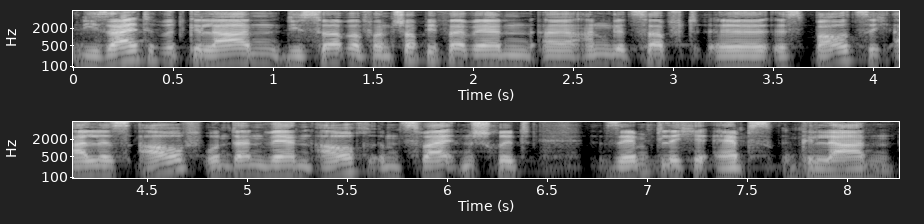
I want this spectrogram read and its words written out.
die Seite wird geladen, die Server von Shopify werden äh, angezapft, äh, es baut sich alles auf und dann werden auch im zweiten Schritt sämtliche Apps geladen.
